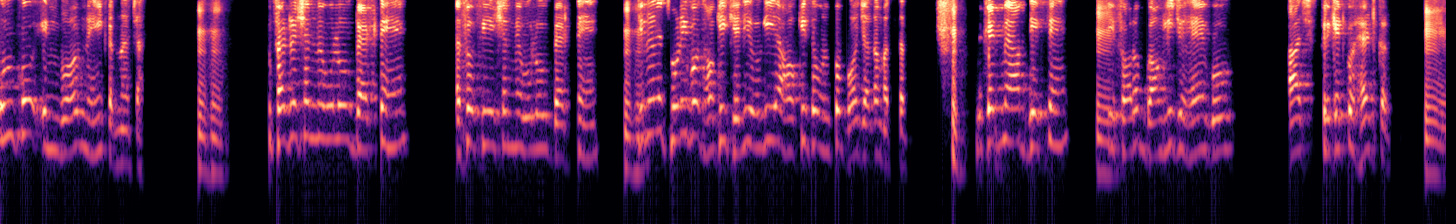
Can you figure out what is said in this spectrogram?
उनको इन्वॉल्व नहीं करना चाहते। हम्म। फेडरेशन में वो लोग बैठते हैं एसोसिएशन में वो लोग बैठते हैं जिन्होंने थोड़ी बहुत हॉकी खेली होगी या हॉकी से उनको बहुत ज़्यादा मतलब क्रिकेट में आप देखते हैं कि हम्म। सौरभ गांगुली जो है वो आज क्रिकेट को हेड करते हैं हम्म।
